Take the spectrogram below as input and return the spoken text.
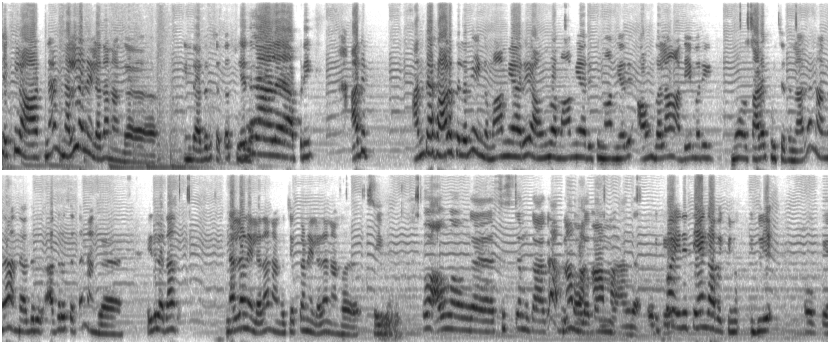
செக்குல ஆட்டின நல்லெண்ணெயில தான் நாங்க இந்த அதிரசத்தை. எதனால அப்படி? அது அந்த காலத்துல இருந்து எங்க மாமியாரு அவங்க மாமியாருக்கு மாமியாரு அவங்க எல்லாம் அதே மாதிரி மோ- கடைபிடிச்சதுனால நாங்க அந்த அதிர அதிரசத்தை நாங்க இதுலதான் நல்லெண்ணெயில தான் நாங்க செக்கெண்ணெயில தான் நாங்க செய்வோம். ஸோ அவங்க அவங்க சிஸ்டம்காக அப்படி ஆமா, ஃபாலோ ஆமா. பண்ணுவாங்க. இப்போ இது தேங்காய் வைக்கணும் இதுலயே. ஓகே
